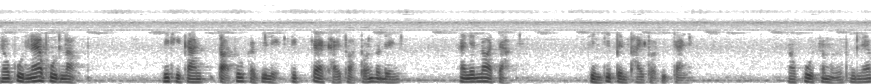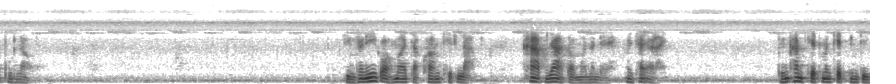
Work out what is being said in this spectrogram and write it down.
เราพูดแล้วพูดเล่าวิธีการต่อสู้กับกิเลสหรือแก้ไขถอดถอนตนเอง ให้เล่นรอดจากสิ่งที่เป็นภัยต่อจิตใจ เราพูดเสมอพูดแล้วพูดเล่าสิ่งท่านี้ก็ออกมาจากความเข็ดหลาบคาบยาต่อมานั่นแหละไม่ใช่อะไร ถึงขั้นเข็ดมันเข็ดจริง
